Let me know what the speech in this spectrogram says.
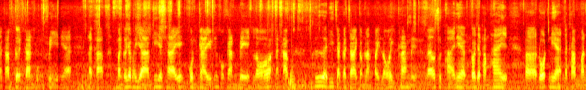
นะครับเกิดการหมุนฟรีเนี่ยนะครับมันก็จะพยายามที่จะใช้กลไกเรื่องของการเบรกล้อนะครับเพื่อที่จะกระจายกำลังไปล้ออีกข้างหนึ่ง แล้วสุดท้ายเนี่ยก็จะทำให้รถเนี่ยนะครับมัน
